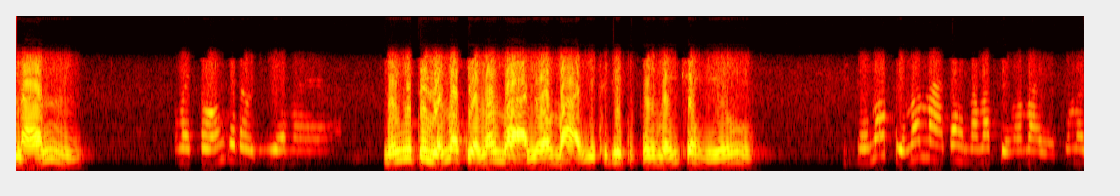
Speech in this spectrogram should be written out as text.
mấy cái từ tần án mày tốn cái đầu gì mà? Mấy tiếng mà mà nữa mà như thế đi từ mấy cái hiểu. Nếu mà tiếng mà mà cái mà mà tiếng mà mà vậy mà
